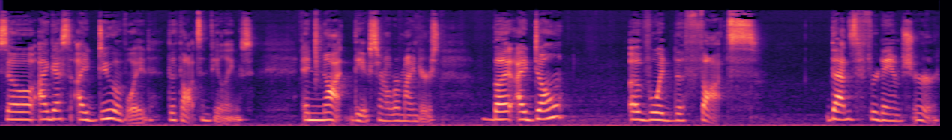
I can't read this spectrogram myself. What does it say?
So I guess I do avoid the thoughts and feelings and not the external reminders. But I don't avoid the thoughts. That's for damn sure.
